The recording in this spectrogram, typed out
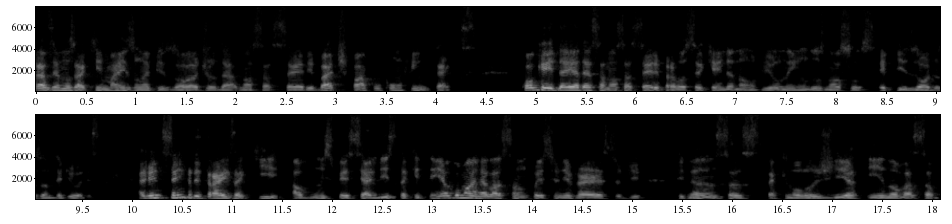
trazemos aqui mais um episódio da nossa série Bate-Papo com Fintechs. Qual é a ideia dessa nossa série para você que ainda não viu nenhum dos nossos episódios anteriores? A gente sempre traz aqui algum especialista que tem alguma relação com esse universo de finanças, tecnologia e inovação.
